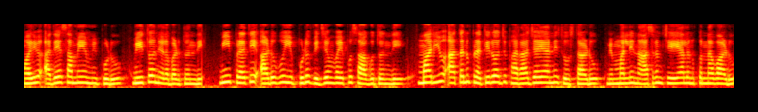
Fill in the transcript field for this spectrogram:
మరియు అదే సమయం ఇప్పుడు మీతో నిలబడుతుంది. మీ ప్రతి అడుగు ఇప్పుడు విజయం వైపు సాగుతుంది. మరియు అతను ప్రతిరోజు పరాజయాన్ని చూస్తాడు. మిమ్మల్ని నాశనం చేయాలనుకున్నవాడు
